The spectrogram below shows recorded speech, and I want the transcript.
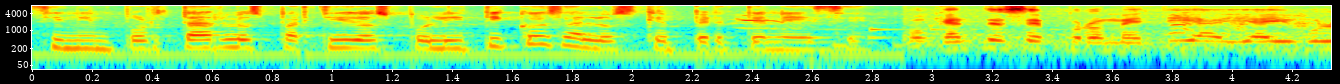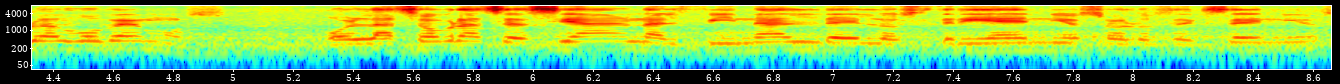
sin importar los partidos políticos a los que pertenece. Porque antes se prometía y ahí luego vemos, o las obras se hacían al final de los trienios o los exenios,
